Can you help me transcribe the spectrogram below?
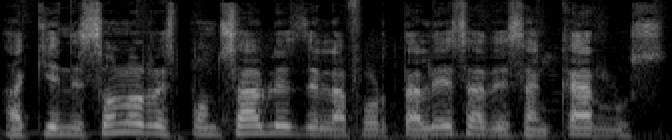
a quienes son los responsables de la fortaleza de San Carlos,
